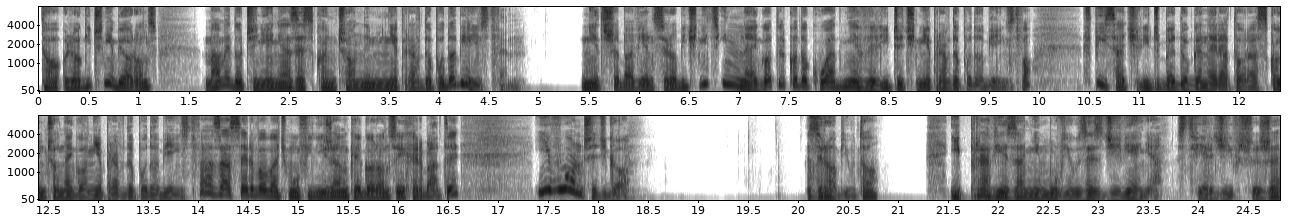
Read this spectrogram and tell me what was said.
to logicznie biorąc, mamy do czynienia ze skończonym nieprawdopodobieństwem. Nie trzeba więc robić nic innego, tylko dokładnie wyliczyć nieprawdopodobieństwo, wpisać liczbę do generatora skończonego nieprawdopodobieństwa, zaserwować mu filiżankę gorącej herbaty i włączyć go. Zrobił to i prawie za nie mówił ze zdziwienia, stwierdziwszy, że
